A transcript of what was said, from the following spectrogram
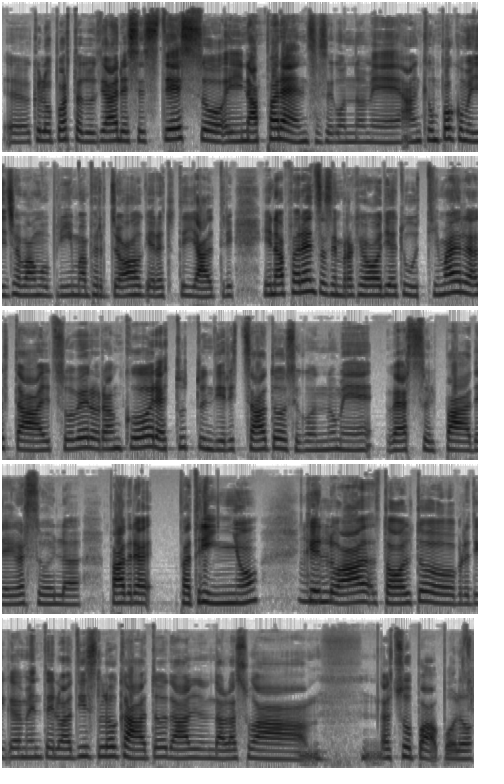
eh, che lo porta ad odiare se stesso e in apparenza, secondo me, anche un po' come dicevamo prima per Joker e tutti gli altri, in apparenza sembra che odia tutti, ma in realtà il suo vero rancore è tutto indirizzato, secondo me, verso il padre, verso il padre patrigno che Mhm. lo ha tolto, praticamente lo ha dislocato dal, dalla sua, dal suo popolo.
